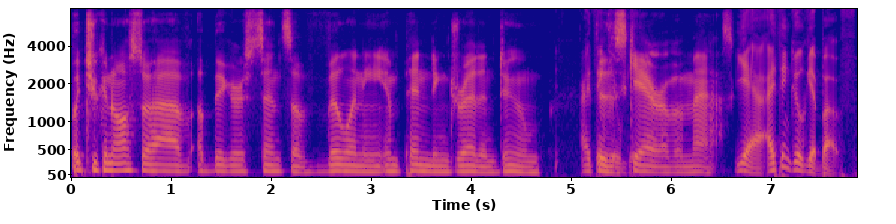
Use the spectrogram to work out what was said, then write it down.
But you can also have a bigger sense of villainy, impending dread, and doom I think through the you'll get- scare of a mask. Yeah, I think you'll get both.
